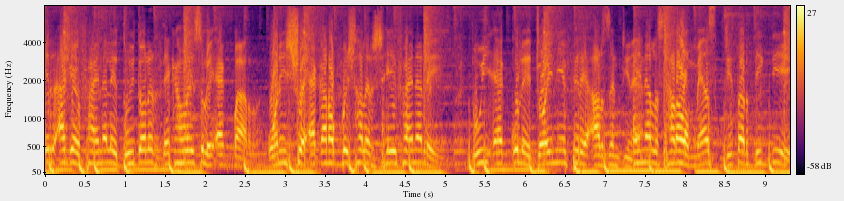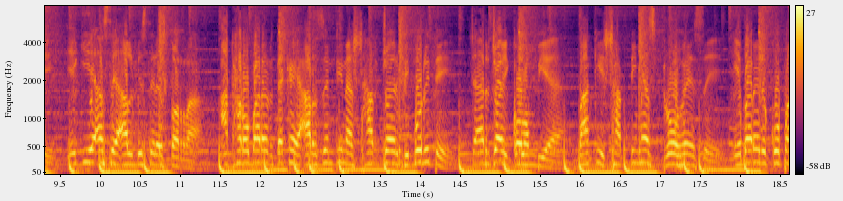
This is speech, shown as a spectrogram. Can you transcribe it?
এর আগে ফাইনালে দুই দলের দেখা হয়েছিল একবার। উনিশশো একানব্বই সালের সেই ফাইনালে দুই এক গোলে জয় নিয়ে ফেরে আর্জেন্টিনা। ফাইনাল ছাড়াও ম্যাচ জেতার দিক দিয়ে এগিয়ে আছে আলবিসের স্তররা। আঠারো বারের দেখায় আর্জেন্টিনা সাত জয়ের বিপরীতে চার জয় কলম্বিয়া। বাকি সাতটি ম্যাচ ড্র হয়েছে। এবারের কোপা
